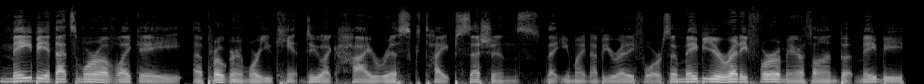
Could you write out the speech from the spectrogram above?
Maybe that's more of like a, a program where you can't do like high risk type sessions that you might not be ready for. So maybe you're ready for a marathon, but maybe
